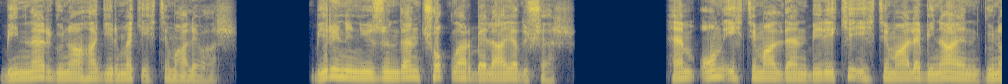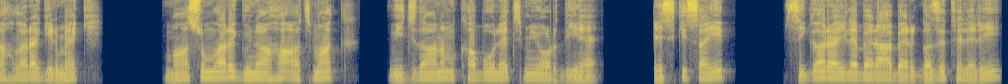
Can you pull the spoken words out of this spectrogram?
binler günaha girmek ihtimali var. Birinin yüzünden çoklar belaya düşer. Hem on ihtimalden bir iki ihtimale binaen günahlara girmek, masumları günaha atmak vicdanım kabul etmiyor diye eski Said sigara ile beraber gazeteleri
